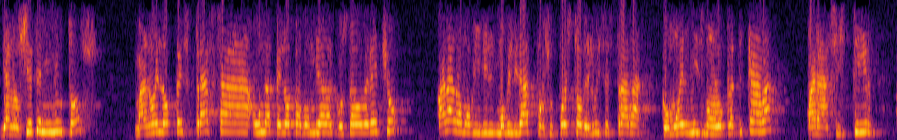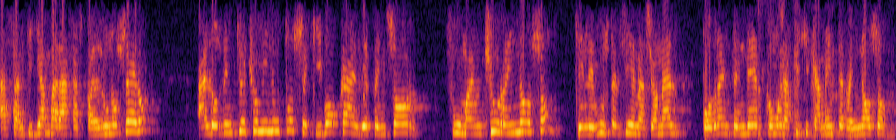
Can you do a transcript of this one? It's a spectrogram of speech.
y a los siete minutos Manuel López traza una pelota bombeada al costado derecho para la movil- movilidad, por supuesto, de Luis Estrada, como él mismo lo platicaba, para asistir a Santillán Barajas para el 1-0. A los 28 minutos se equivoca el defensor Fumanchú Reynoso, quien le gusta el cine nacional podrá entender cómo era físicamente Reynoso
